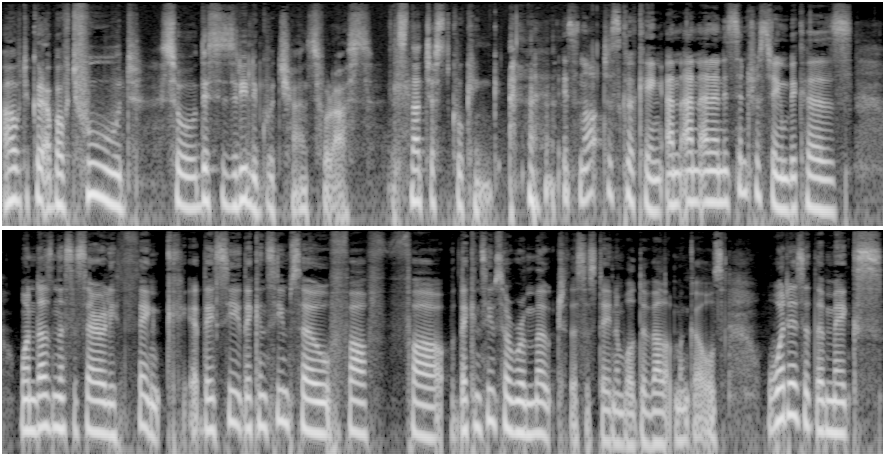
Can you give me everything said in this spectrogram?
how to care about food. So this is really good chance for us. It's not just cooking. it's not just cooking, and and and it's interesting because one doesn't necessarily think they see they can seem so far far they can seem so remote the sustainable development goals. What is it that makes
